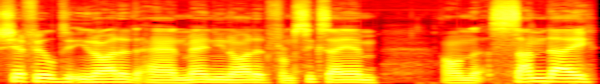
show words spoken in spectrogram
Sheffield United and Man United from 6 a.m. on Sunday,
